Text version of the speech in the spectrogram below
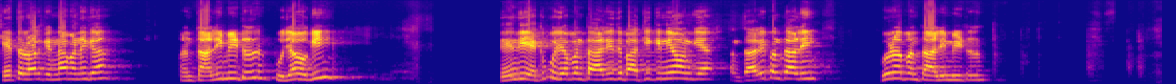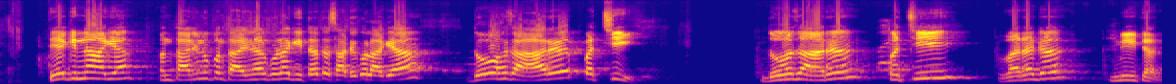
ਖੇਤਰਫਲ ਕਿੰਨਾ ਬਣੇਗਾ? 45 ਮੀਟਰ ਪੂਜਾ ਹੋ ਗਈ। ਇਹਦੀ ਇੱਕ ਪੂਜਾ 45 ਤੇ ਬਾਕੀ ਕਿੰਨੀਆਂ ਹੋਣਗੀਆਂ? 45 45 ਗੁਣਾ 45 ਮੀਟਰ। ਤੇ ਇਹ ਕਿੰਨਾ ਆ ਗਿਆ? 45 ਨੂੰ 45 ਨਾਲ ਗੁਣਾ ਕੀਤਾ ਤਾਂ ਸਾਡੇ ਕੋਲ ਆ ਗਿਆ 2025 2025 ਵਰਗ ਮੀਟਰ।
